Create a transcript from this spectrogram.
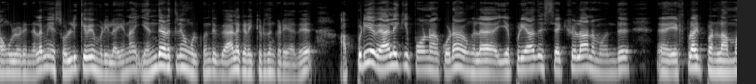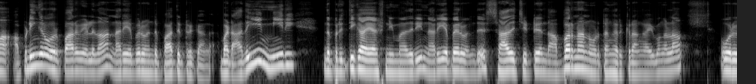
அவங்களுடைய நிலைமையை சொல்லிக்கவே முடியல. ஏன்னா எந்த இடத்துலையும் அவங்களுக்கு வந்து வேலை கிடைக்கிறதும் கிடையாது. அப்படியே வேலைக்கு போனால் கூட அவங்கள எப்படியாவது செக்ஷுவலாக நம்ம வந்து எக்ஸ்ப்ளாய்ட் பண்ணலாமா அப்படிங்கிற ஒரு பார்வையில் தான் நிறைய பேர் வந்து பார்த்துட்ருக்காங்க பட் அதையும் மீறி இந்த பிரித்திகா யாஷ்னி மாதிரி நிறைய பேர் வந்து சாதிச்சுட்டு இந்த அபர்ணான்னு ஒருத்தங்க இருக்கிறாங்க. இவங்கெல்லாம் ஒரு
